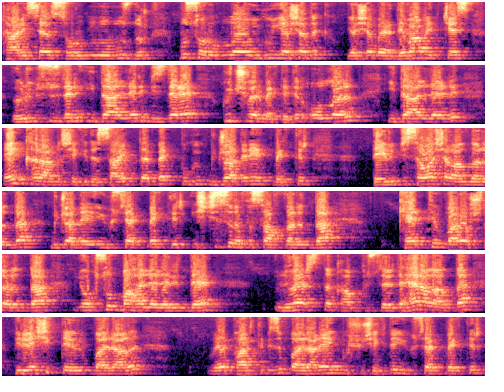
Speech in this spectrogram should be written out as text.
tarihsel sorumluluğumuzdur. Bu sorumluluğa uygun yaşadık, yaşamaya devam edeceğiz. Ölümsüzlerin idealleri bizlere güç vermektedir. Onların ideallerini en kararlı şekilde sahiplenmek, bugün mücadele etmektir devrimci savaş alanlarında mücadeleyi yükseltmektir. İşçi sınıfı saflarında, kentin varoşlarında, yoksul mahallelerinde, üniversite kampüslerinde her alanda Birleşik Devrim Bayrağı'nı ve partimizin bayrağını en güçlü şekilde yükseltmektir.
